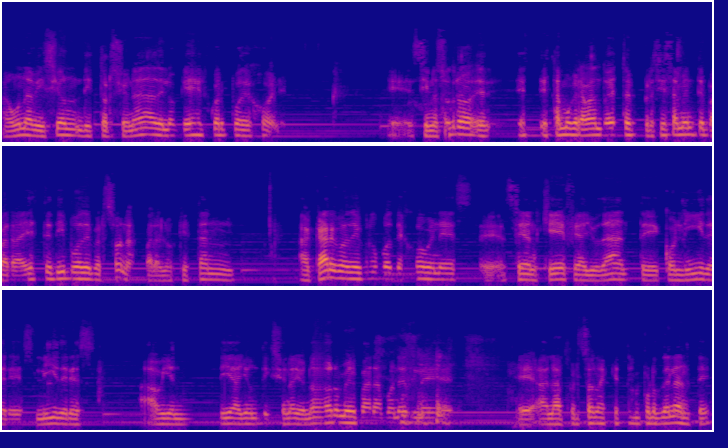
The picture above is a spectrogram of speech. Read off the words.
a una visión distorsionada de lo que es el cuerpo de jóvenes. Eh, si nosotros eh, estamos grabando esto es precisamente para este tipo de personas, para los que están a cargo de grupos de jóvenes, eh, sean jefe, ayudante, con líderes, líderes. Hoy en día hay un diccionario enorme para ponerle a las personas que están por delante,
